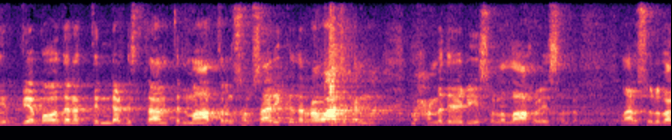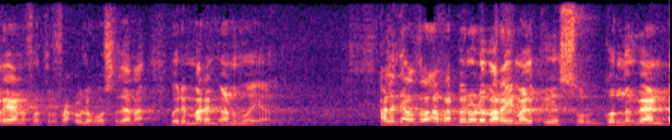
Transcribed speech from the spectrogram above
ദിവ്യബോധനത്തിന്റെ അടിസ്ഥാനത്തിൽ മാത്രം സംസാരിക്കുന്ന പ്രവാചകൻ മുഹമ്മദ് നബി സല്ലല്ലാഹു അലൈഹി വസല്ലം. റസൂൽ പറയാണ് ഫത്രുഫഉൽ ഹുസദന ഒരു മരം കാണുന്നു അയാൾ. അയാൾ ഇങ്ങനെ റബ്ബിനോട് പറയും അയാൾക്ക് സ്വർഗമൊന്നും വേണ്ട.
